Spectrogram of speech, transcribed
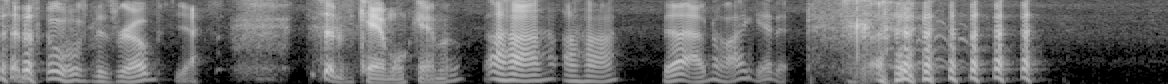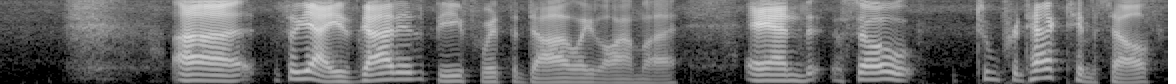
instead of, with his robe. Yes. instead of camel camo. Uh huh. Uh huh. Yeah, I know. I get it. uh, so yeah, he's got his beef with the Dalai Lama, and so to protect himself,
